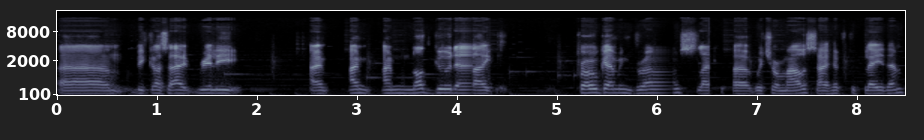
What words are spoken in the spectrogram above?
um, because I really, I'm I'm I'm not good at like programming drums like uh, with your mouse. I have to play them.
